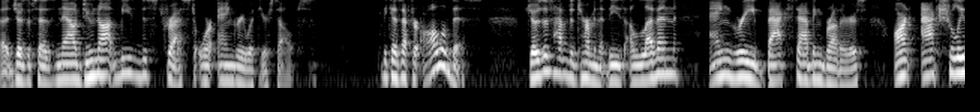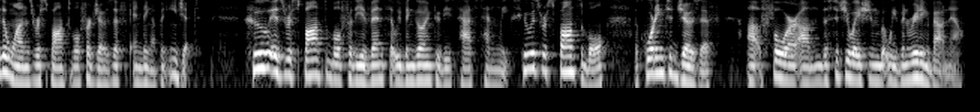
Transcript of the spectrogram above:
Uh, Joseph says, Now do not be distressed or angry with yourselves. Because after all of this, Joseph have determined that these 11 angry, backstabbing brothers aren't actually the ones responsible for Joseph ending up in Egypt. Who is responsible for the events that we've been going through these past 10 weeks? Who is responsible, according to Joseph, uh, for um, the situation that we've been reading about now.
